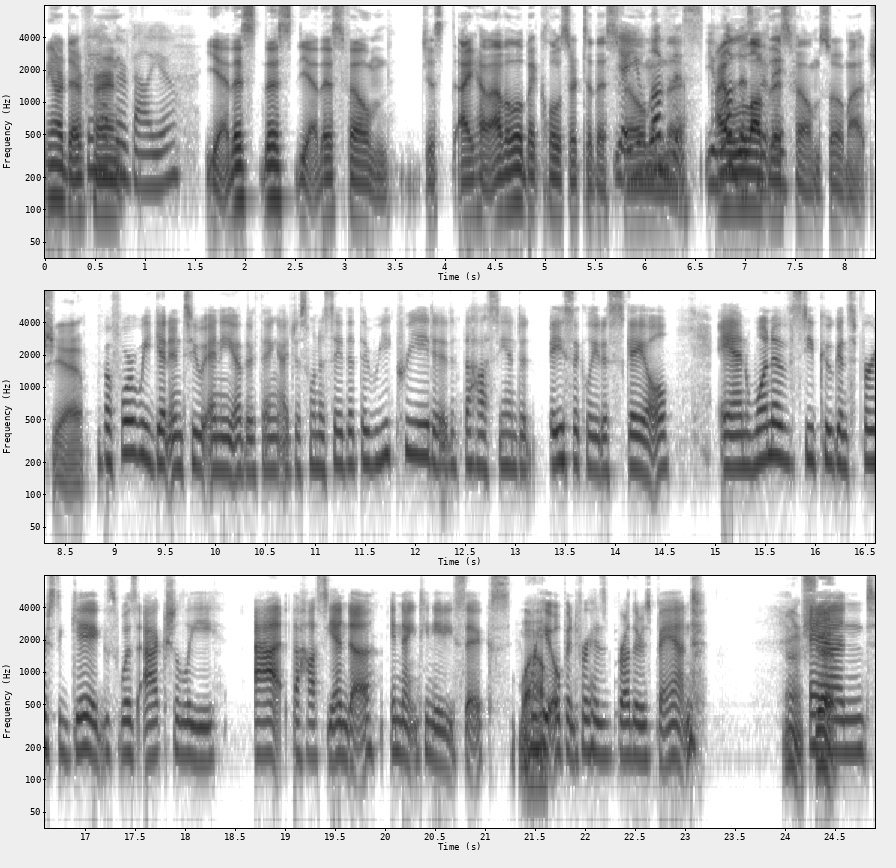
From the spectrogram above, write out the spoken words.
they are They have different their value. yeah this this yeah this film just I have, I'm a little bit closer to this Yeah, you film. love and the- this. You I love this love movie. this film so much. Yeah. Before we get into any other thing, I just want to say that they recreated the hacienda basically to scale. And one of Steve Coogan's first gigs was actually at the hacienda in 1986, where he opened for his brother's band. Oh shit. And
